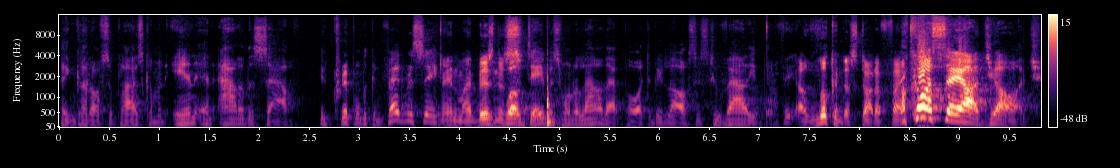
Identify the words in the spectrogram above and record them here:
They can cut off supplies coming in and out of the South. It crippled the Confederacy. And my business. Well, Davis won't allow that part to be lost. It's too valuable. they are looking to start a fight. Of course they are, George.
